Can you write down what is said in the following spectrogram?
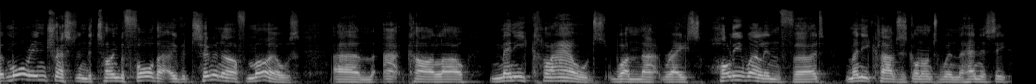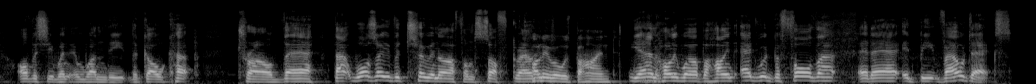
But more interesting, the time before that, over two and a half miles um, at Carlisle, Many Clouds won that race. Holywell in third. Many Clouds has gone on to win the Hennessy. Obviously went and won the, the Gold Cup trial there. That was over two and a half on soft ground. Hollywood was behind. Yeah, and Holywell behind. Eduard before that at Ayr, it beat Valdez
